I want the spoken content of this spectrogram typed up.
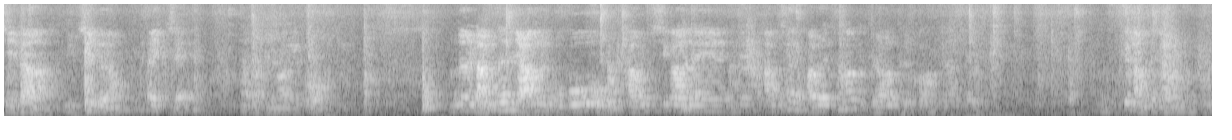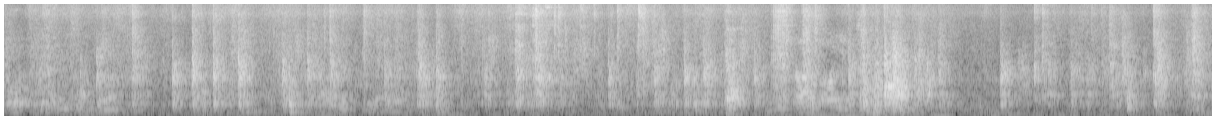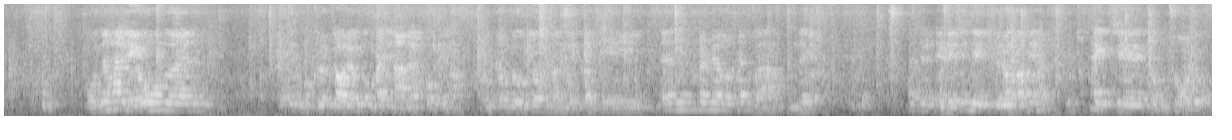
마칩시다. 위치도요. 타입체. 다 마지막이고. 오늘 남는 양을 보고 다음 시간에, 다음 시간에 바로 상학교 들어가도 될 것 같긴 한데. 숙제 남는 양을 좀 보고. 그래서 또 있죠. 오늘 할 내용은 사실 뭐 그렇게 어려운 것까지는 안 할 거고요. 정도 응용 단계까지는 설명을 할 거야. 근데 사실 이제 대비 들어가면 기타 입체는 엄청 어려워.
